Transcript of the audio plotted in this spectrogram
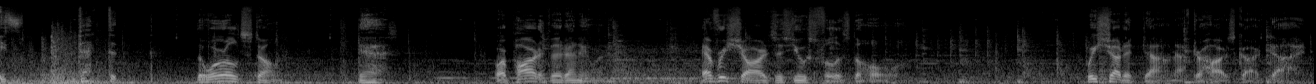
Is that the... The World Stone. Yes. Or part of it, anyway. Every shard's as useful as the whole. We shut it down after Harsgard died.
